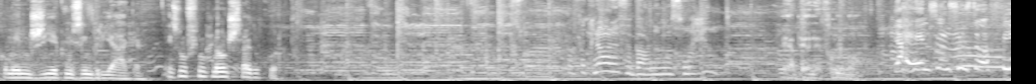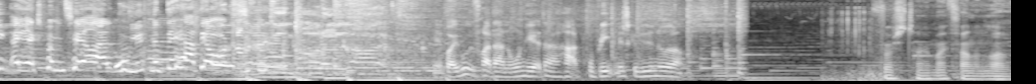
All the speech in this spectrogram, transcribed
com uma energia que nos embriaga. Eis um filme que não nos sai do corpo. Förklara för barnen vad som har hänt. Jeg bliver lidt fuld i morgen. Jeg har hele tiden synes, det var fint, at jeg eksperimenterede alt muligt, men det her, det er åndssvagt. Jeg går ikke ud fra, at der er nogen her, der har et problem, jeg skal vide noget om. First time I fell in love.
